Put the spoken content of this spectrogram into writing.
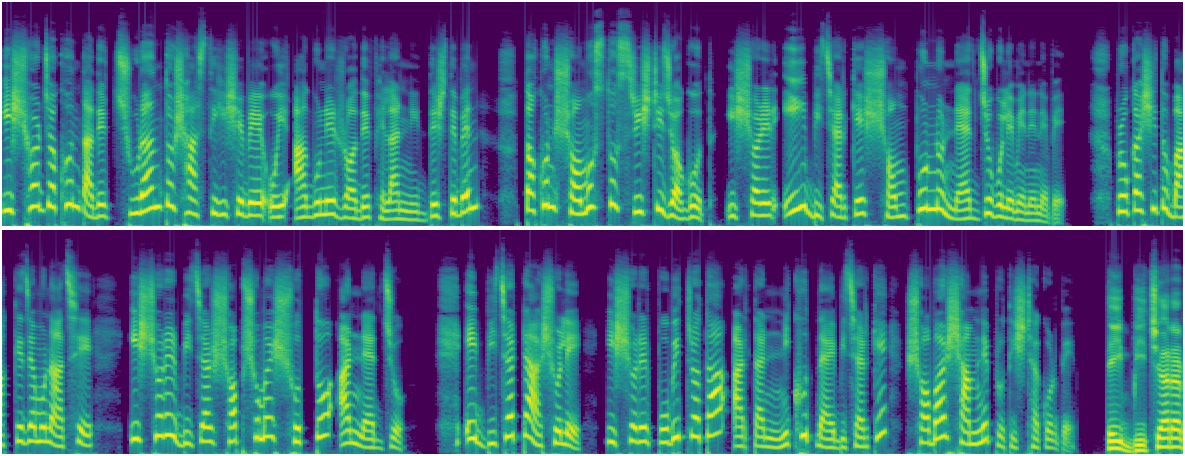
ঈশ্বর যখন তাদের চূড়ান্ত শাস্তি হিসেবে ওই আগুনের হ্রদে ফেলার নির্দেশ দেবেন তখন সমস্ত সৃষ্টি জগৎ ঈশ্বরের এই বিচারকে সম্পূর্ণ ন্যায্য বলে মেনে নেবে। প্রকাশিত বাক্যে যেমন আছে, ঈশ্বরের বিচার সবসময় সত্য আর ন্যায্য। এই বিচারটা আসলে ঈশ্বরের পবিত্রতা আর তার নিখুঁত ন্যায় বিচারকে সবার সামনে প্রতিষ্ঠা করবে। এই বিচার আর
